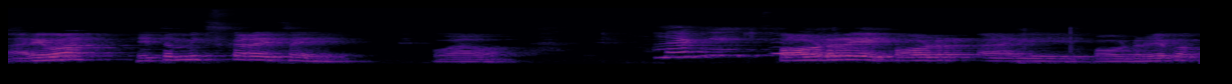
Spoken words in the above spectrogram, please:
अरे, वा हे तर मिक्स करायचं आहे. वा वा. पावडर आहे पावडर अरे पावडर आहे बघ.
